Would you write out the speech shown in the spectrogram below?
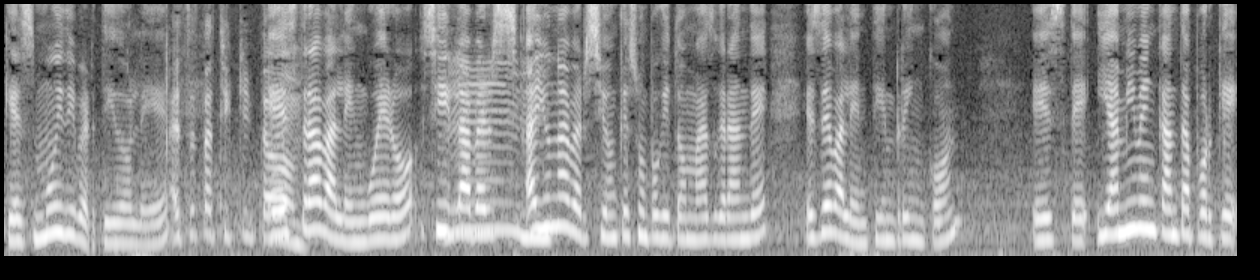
que es muy divertido leer. Este está chiquito. Es trabalengüero. Sí, la vers hay Mm. una versión que es un poquito más grande, es de Valentín Rincón. Este, y a mí me encanta porque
